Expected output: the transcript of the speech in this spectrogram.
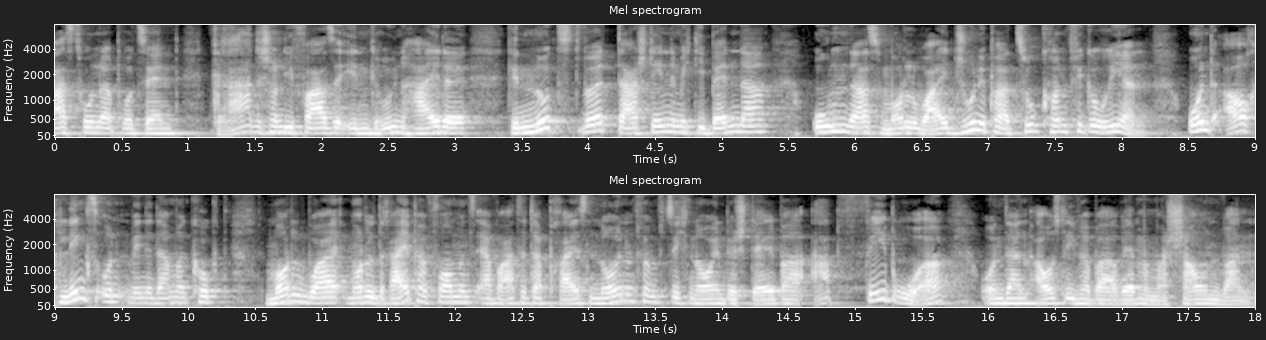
fast 100 Prozent, gerade schon die Phase in Grünheide genutzt wird. Da stehen nämlich die Bänder, um das Model Y Juniper zu konfigurieren. Und auch links unten, wenn ihr da mal guckt, Model, y, Model 3 Performance erwarteter Preis 59,9 bestellbar ab Februar und dann auslieferbar werden wir mal schauen wann.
